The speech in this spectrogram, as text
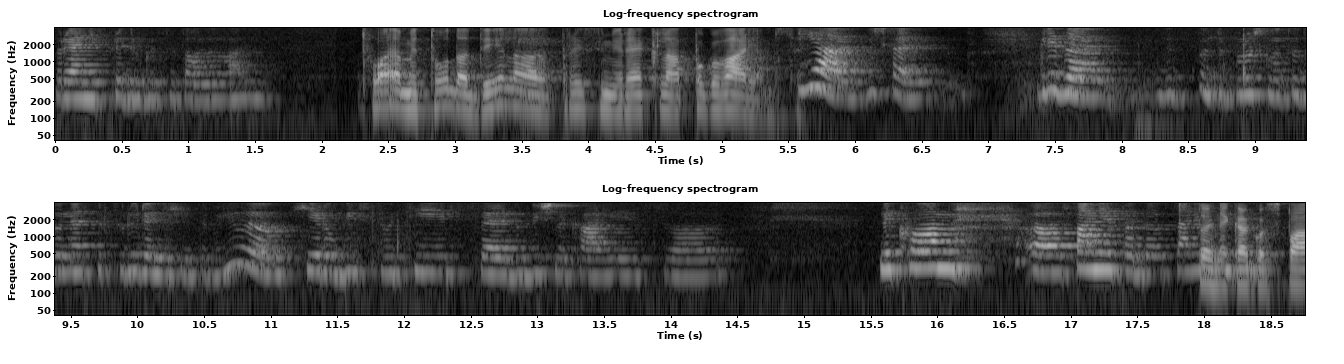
rojenih pred drugo svetovno vojno. Tvoja metoda dela, prej si mi rekla, pogovarjam se. Ja, veš kaj, gre za antropološko metodo nestrukturiranih intervjujev, kjer v bistvu ti se dobiš na kavi z uh, nekom, uh, fajn je pa, da ostaneš. To je neka gospa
